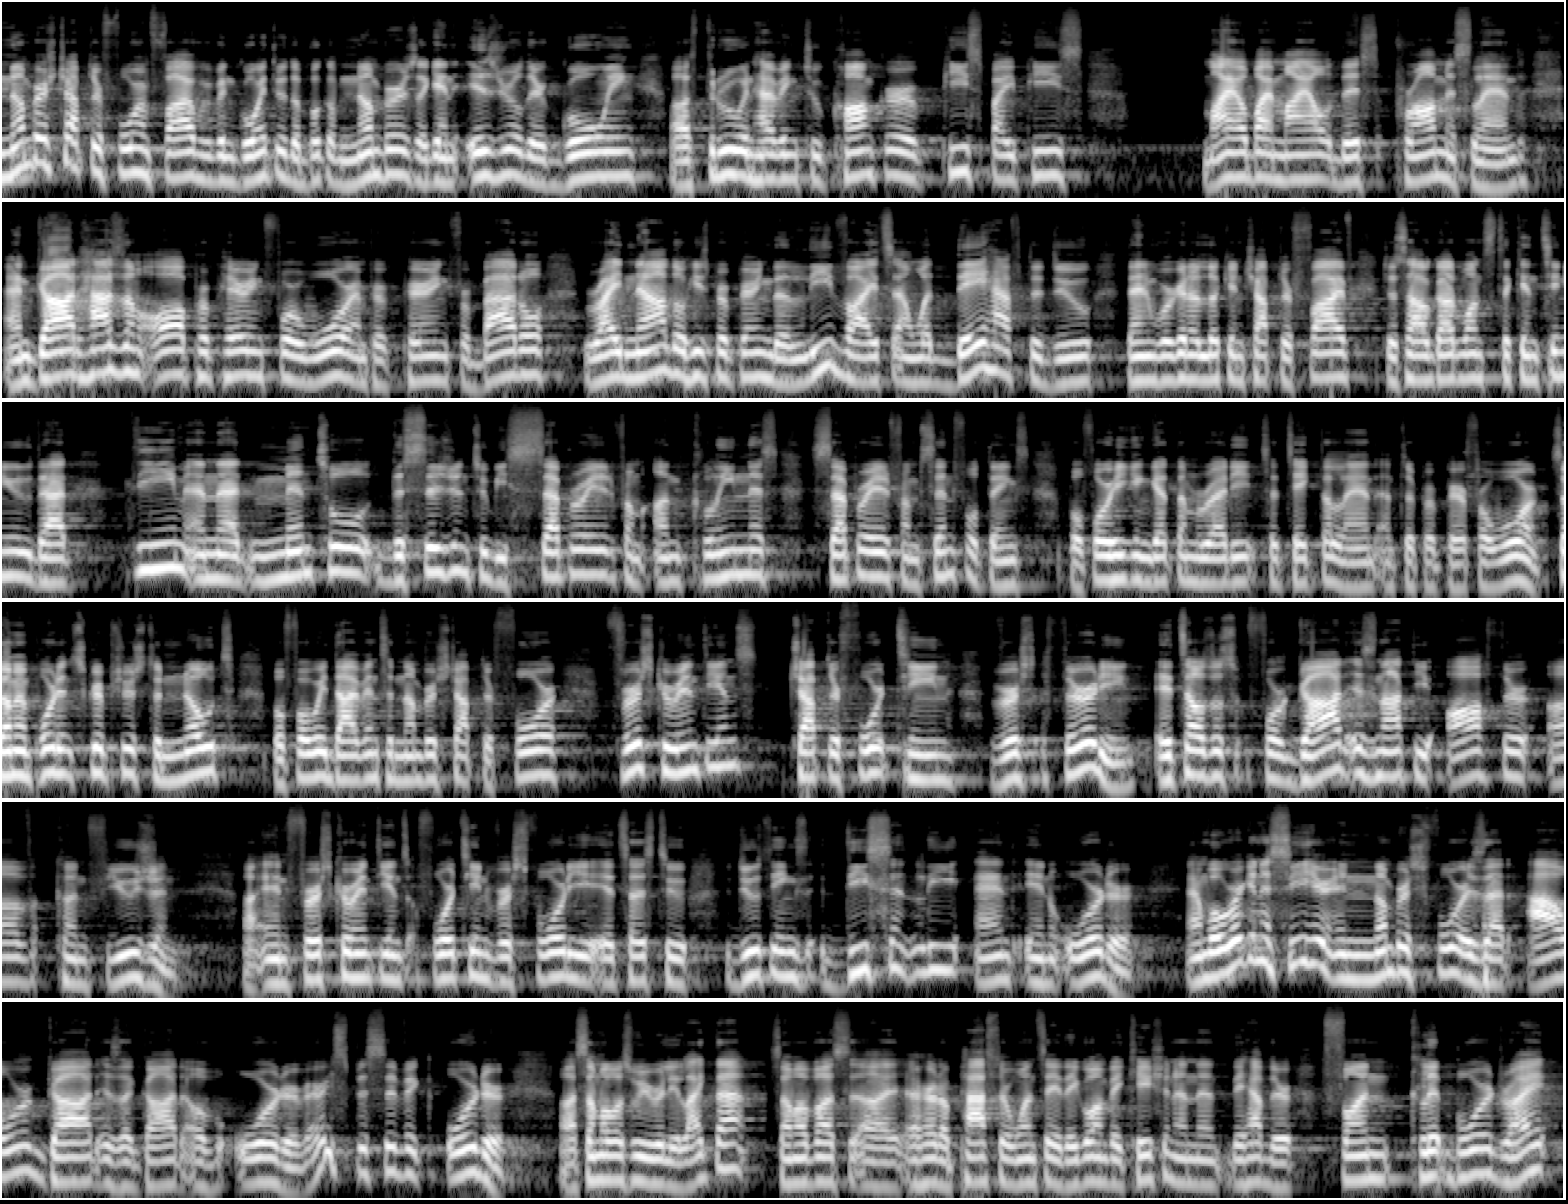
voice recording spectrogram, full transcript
Numbers chapter 4 and 5, we've been going through the book of Numbers. Again, Israel, they're going uh, through and having to conquer piece by piece, mile by mile, this promised land. And God has them all preparing for war and preparing for battle. Right now, though, He's preparing the Levites and what they have to do. Then we're going to look in chapter 5, just how God wants to continue that theme and that mental decision to be separated from uncleanness, separated from sinful things, before he can get them ready to take the land and to prepare for war. Some important scriptures to note before we dive into Numbers chapter 4. 1 Corinthians chapter 14, verse 30, it tells us, For God is not the author of confusion uh, in 1 Corinthians 14, verse 40, it says to do things decently and in order. And what we're going to see here in Numbers 4 is that our God is a God of order, very specific order. Uh, some of us, we really like that. Some of us, uh, I heard a pastor once say they go on vacation and then they have their fun clipboard, right?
